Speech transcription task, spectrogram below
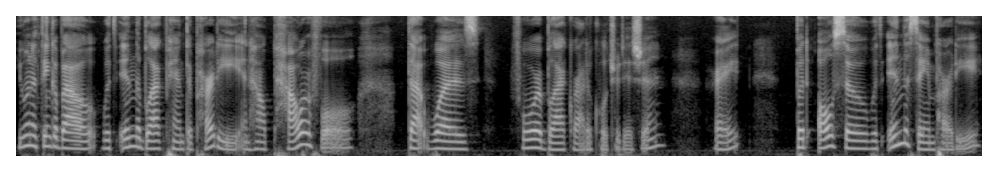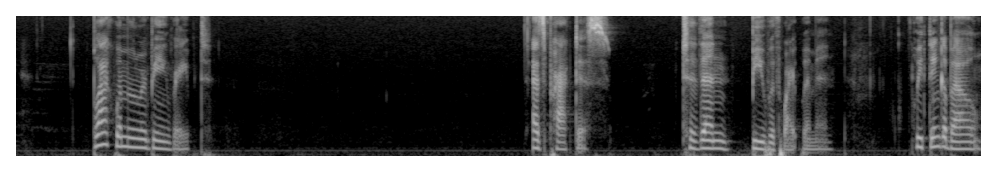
You want to think about within the Black Panther Party and how powerful that was for Black radical tradition, right? But also within the same party, Black women were being raped as practice to then be with white women. We think about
